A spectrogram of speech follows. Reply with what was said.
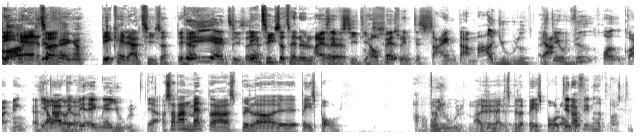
Det er altså-. Det kan jeg lære en teaser, det her. Det er en teaser, Det er en teaser til en øl. Nej, altså jeg vil Øh, sige, de har jo valgt et design, der er meget julet. Altså Ja. det er jo hvid, rød, grøn, ikke? Altså Jo, der, jo, det jo. bliver ikke mere jul. Ja, og så er der en mand, der spiller øh, baseball. Der Apropos er jul. Meget øh, mand, der spiller baseball. Det er nok, fordi den hedder Boston.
